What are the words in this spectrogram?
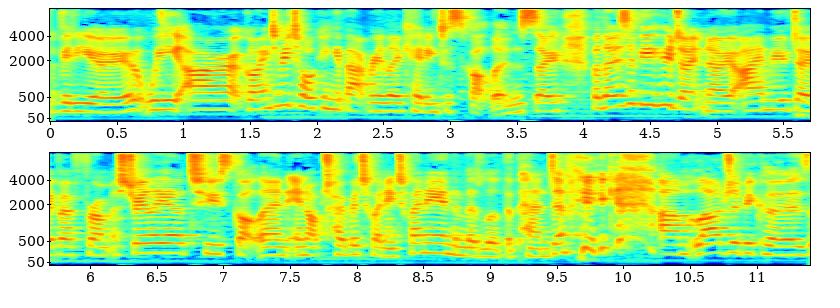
video. We are going to be talking about relocating to Scotland. So for those of you who don't know, I moved over from Australia to Scotland in October 2020 in the middle of the pandemic, um, largely because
